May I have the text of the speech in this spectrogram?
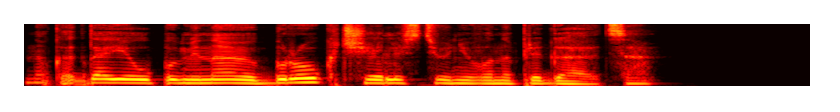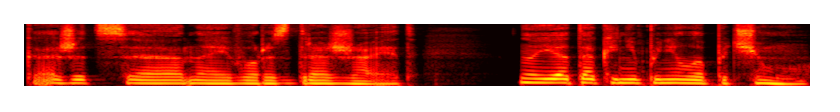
но когда я упоминаю Брук, челюсти у него напрягаются. Кажется, она его раздражает, но я так и не поняла, почему.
